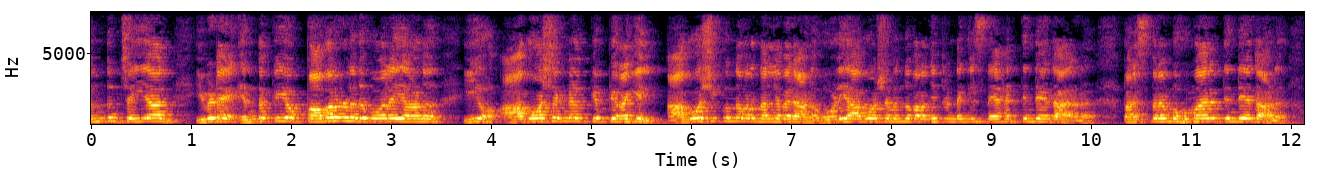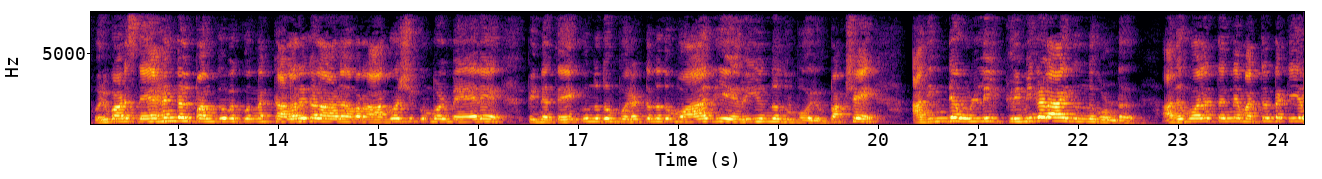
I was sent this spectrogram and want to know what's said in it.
എന്തും ചെയ്യാൻ ഇവിടെ എന്തൊക്കെയോ പവർ ഉള്ളത് പോലെയാണ് ഈ ആഘോഷങ്ങൾക്ക് പിറകിൽ. ആഘോഷിക്കുന്നവർ നല്ലവരാണ്. ഹോളി ആഘോഷം എന്ന് പറഞ്ഞിട്ടുണ്ടെങ്കിൽ സ്നേഹത്തിന്റെതാണ് പരസ്പരം ബഹുമാനത്തിന്റെതാണ്. ഒരുപാട് സ്നേഹങ്ങൾ പങ്കുവെക്കുന്ന കളറുകളാണ് അവർ ആഘോഷിക്കുമ്പോൾ മേലെ പിന്നെ തേക്കുന്നതും പുരട്ടുന്നതും വാരി എറിയുന്നതും പോലും. പക്ഷേ അതിന്റെ ഉള്ളിൽ കൃമികളായി നിന്നുകൊണ്ട് അതുപോലെ തന്നെ മറ്റെന്തൊക്കെയോ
